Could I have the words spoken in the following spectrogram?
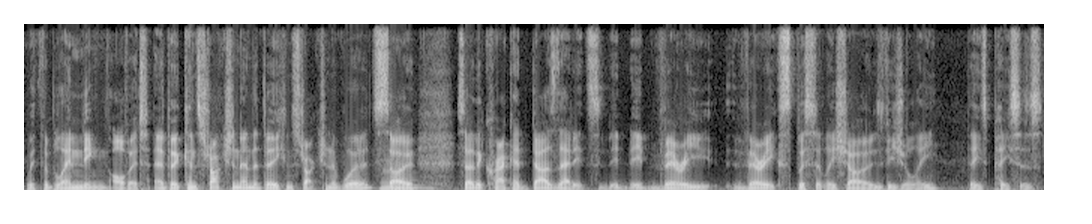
with the blending of it, uh, the construction and the deconstruction of words. So, hmm. so the cracker does that. It's it, it very very explicitly shows visually these pieces.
